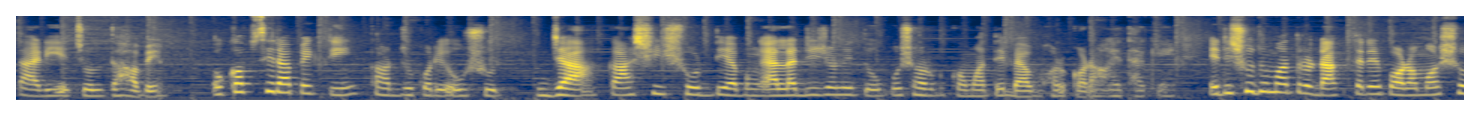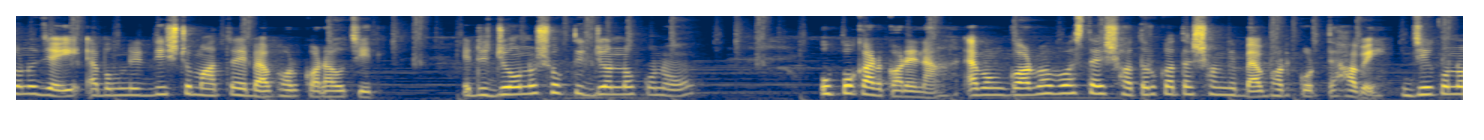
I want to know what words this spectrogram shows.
তাড়িয়ে চলতে হবে। ওকপ সিরাপ একটি কার্যকরী ওষুধ যা কাশি, সর্দি এবং অ্যালার্জিজনিত উপসর্গ কমাতে ব্যবহার করা হয়ে থাকে। এটি শুধুমাত্র ডাক্তারের পরামর্শ অনুযায়ী এবং নির্দিষ্ট মাত্রায় ব্যবহার করা উচিত। এটি যৌন শক্তির জন্য কোনো উপকার করে না এবং গর্ভাবস্থায় সতর্কতার সঙ্গে ব্যবহার করতে হবে। যে কোনো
